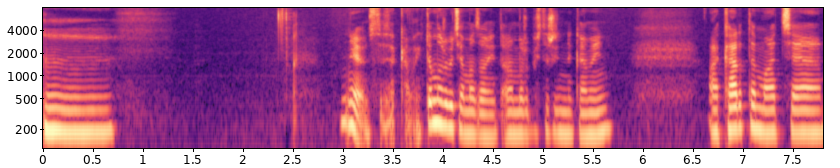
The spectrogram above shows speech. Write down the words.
Hmm. Nie wiem, co to jest za kamień. To może być amazonit, ale może być też inny kamień. A kartę macie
